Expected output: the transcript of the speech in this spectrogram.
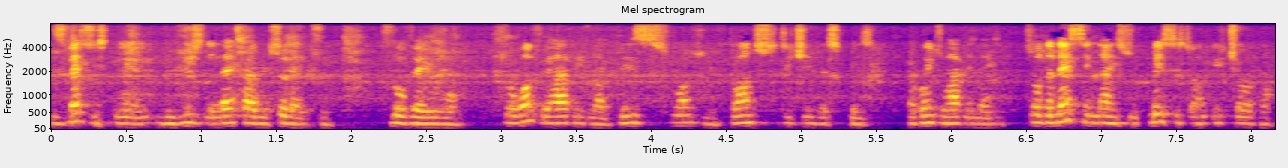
it's best to you use the light fabric so that it will flow very well. So once we have it like this, once we've done stitching this place, we're going to have it like this. So the next thing now is to place it on each other.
